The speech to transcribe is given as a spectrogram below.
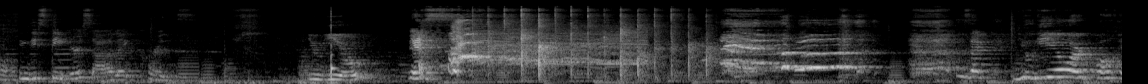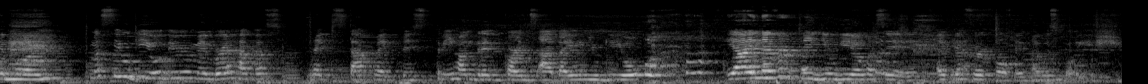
Oh, hindi stickers ah, like cards. Yu-Gi-Oh! Yes! I was like, Yu-Gi-Oh or Pokemon? Mas Yu-Gi-Oh! Do you remember I have a like stack like this? 300 cards ata yung Yu-Gi-Oh! Yeah, I never played Yu-Gi-Oh kasi I prefer Pokemon. I was boyish.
